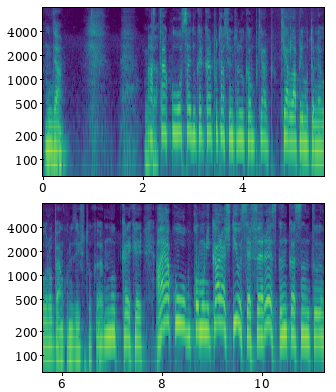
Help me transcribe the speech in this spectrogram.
Da. Da. Asta cu offside-ul cred că ar putea să o introducă chiar, chiar la primul turneu european, cum zici tu, că nu cred că... Aia cu comunicarea știu, se feresc, încă sunt... uh,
